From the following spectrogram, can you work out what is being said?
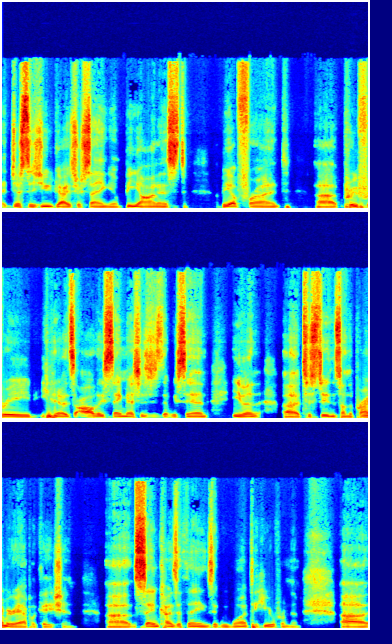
uh, just as you guys are saying. You know, be honest, be upfront uh, proofread. You know, it's all these same messages that we send even uh, to students on the primary application. Uh, same kinds of things that we want to hear from them uh,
